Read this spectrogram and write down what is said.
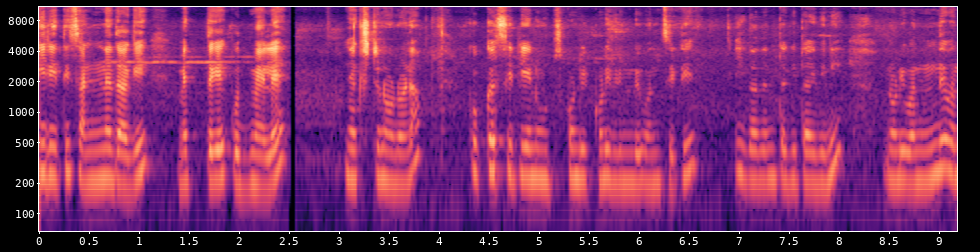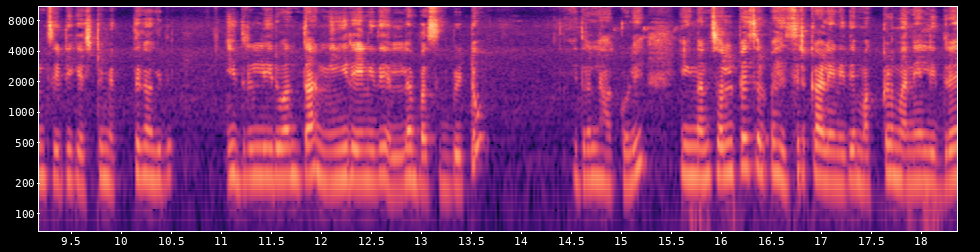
ಈ ರೀತಿ ಸಣ್ಣದಾಗಿ ಮೆತ್ತಗೆ ಕುದ್ಮೇಲೆ ನೆಕ್ಸ್ಟ್ ನೋಡೋಣ. ಕುಕ್ಕರ್ ಸಿಟಿ ಏನು ಉಡ್ಸ್ಕೊಂಡು ಇಟ್ಕೊಂಡಿದ್ವಿ ನೋಡಿ ಒಂದು ಸಿಟಿ ಈಗ ಅದನ್ನು ತೆಗಿತಾ ಇದ್ದೀನಿ. ನೋಡಿ ಒಂದೇ ಒಂದು ಸೀಟಿಗೆ ಎಷ್ಟು ಮೆತ್ತಗಾಗಿದೆ. ಇದರಲ್ಲಿರುವಂಥ ನೀರೇನಿದೆ ಎಲ್ಲ ಬಸಿದ್ಬಿಟ್ಟು ಇದರಲ್ಲಿ ಹಾಕ್ಕೊಳ್ಳಿ. ಈಗ ನಾನು ಸ್ವಲ್ಪ ಸ್ವಲ್ಪ ಹೆಸರು ಕಾಳು ಏನಿದೆ ಮಕ್ಕಳು ಮನೆಯಲ್ಲಿದ್ದರೆ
